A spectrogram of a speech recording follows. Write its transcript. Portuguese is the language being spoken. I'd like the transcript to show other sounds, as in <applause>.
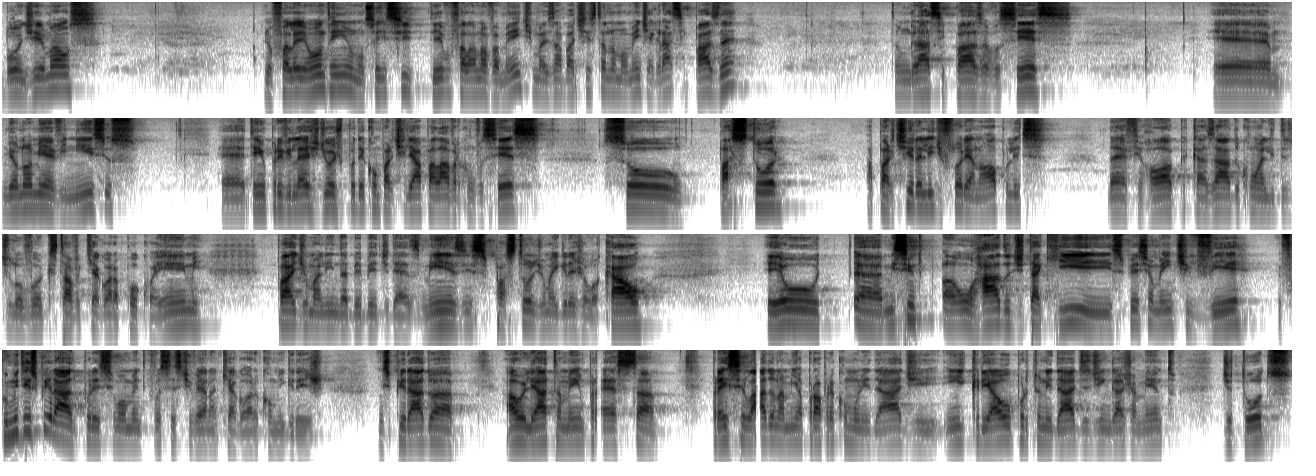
Bom dia, irmãos. Eu falei ontem, eu não sei se devo falar novamente, mas na Batista normalmente é graça e paz, né? Então, graça e paz a vocês. É, meu nome é Vinícius. É, tenho o privilégio de hoje poder compartilhar a palavra com vocês. Sou pastor a partir ali de Florianópolis, da F-Hop, casado com a líder de louvor que estava aqui agora há pouco, a Amy, pai de uma linda bebê de 10 meses, pastor de uma igreja local. Eu uh, me sinto honrado de estar aqui, especialmente ver. Eu fui muito inspirado por esse momento que vocês tiveram aqui agora como igreja, inspirado a, a olhar também para essa para esse lado na minha própria comunidade e criar oportunidades de engajamento de todos.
